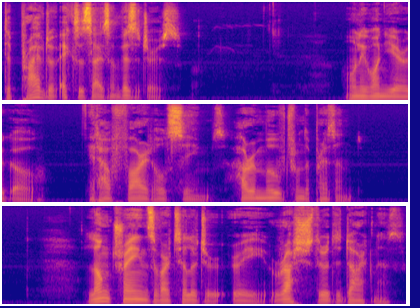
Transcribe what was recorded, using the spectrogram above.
deprived of exercise and visitors. Only one year ago, yet how far it all seems, how removed from the present. Long trains of artillery rush through the darkness.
